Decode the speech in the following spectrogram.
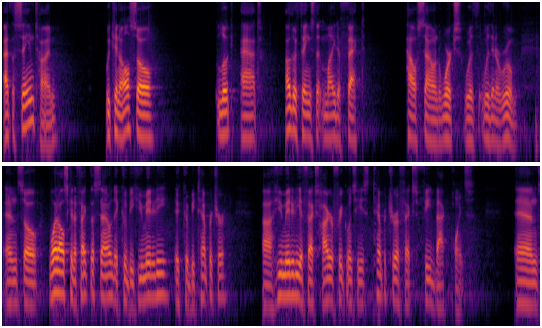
at the same time, we can also look at other things that might affect how sound works with, within a room. And so what else can affect the sound? It could be humidity, it could be temperature. Uh, humidity affects higher frequencies, temperature affects feedback points. And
